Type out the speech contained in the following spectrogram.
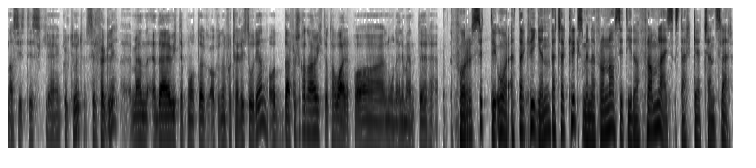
nazistisk eh, kultur, selvfølgelig. Men det er viktig på en måte å kunne fortelle historien. og Derfor kan det være viktig å ta vare på noen elementer. For 70 år etter krigen vekker krigsminner fra nazitida fremdeles sterke kjensler.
